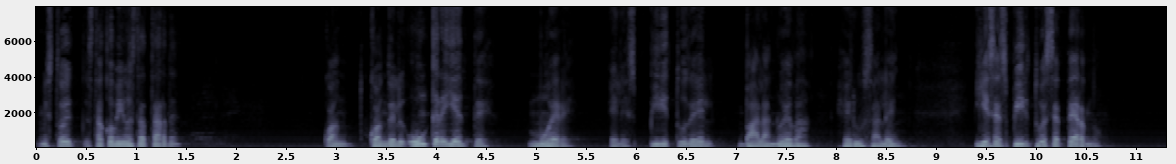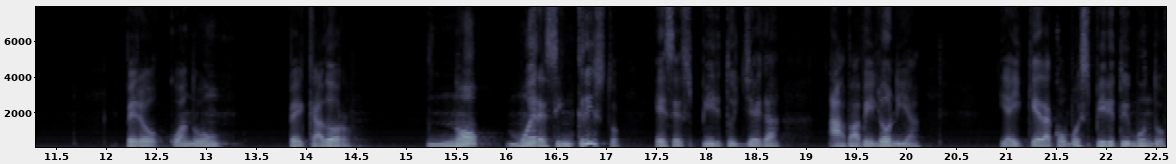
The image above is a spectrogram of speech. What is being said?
¿Me estoy, ¿Está conmigo esta tarde? Cuando, un creyente muere, el espíritu de él va a la nueva Jerusalén. Y ese espíritu es eterno. Pero cuando un pecador no muere sin Cristo, ese espíritu llega a Babilonia y ahí queda como espíritu inmundo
